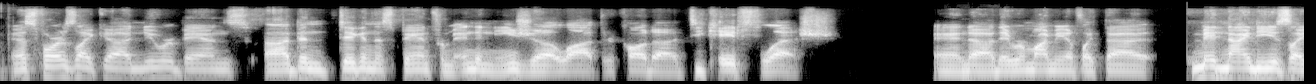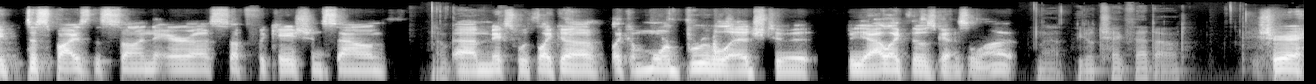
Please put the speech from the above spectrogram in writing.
okay. As far as like uh, newer bands, uh, I've been digging this band from Indonesia a lot. They're called uh, Decayed Flesh, and uh, they remind me of like that mid '90s like Despise the Sun era suffocation sound, Okay. uh, mixed with like a like a more brutal edge to it. But yeah, I like those guys a lot. Yeah, we'll check that out. Sure.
